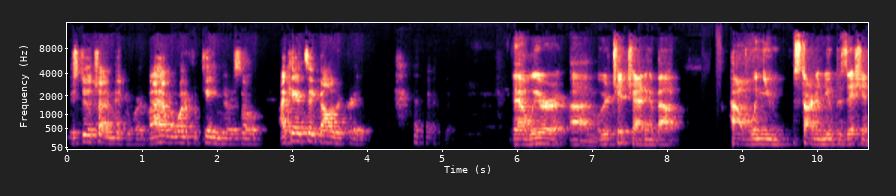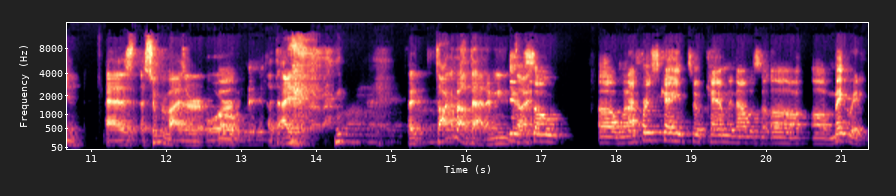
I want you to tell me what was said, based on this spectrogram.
we still try to make it work. But I have a wonderful team here, so I can't take all the credit. yeah, we were um, we were chit chatting about how when you start a new position as a supervisor or oh, talk about that. I mean, yeah. Talk- so uh, when I first came to Camden, I was a, a make ready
